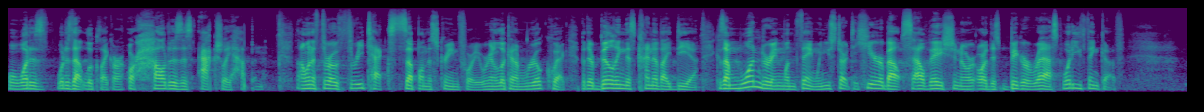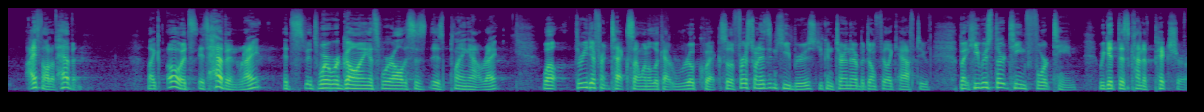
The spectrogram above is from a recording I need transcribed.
Well, what, is, what does that look like, or, or how does this actually happen? I want to throw three texts up on the screen for you. We're going to look at them real quick, but they're building this kind of idea. Because I'm wondering one thing when you start to hear about salvation or, or this bigger rest, what do you think of? I thought of heaven. Like, oh, it's, it's heaven, right? It's, it's where we're going, it's where all this is, is playing out, right? Well, three different texts I want to look at real quick. So the first one is in Hebrews. You can turn there, but don't feel like you have to. But Hebrews 13, 14, we get this kind of picture.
